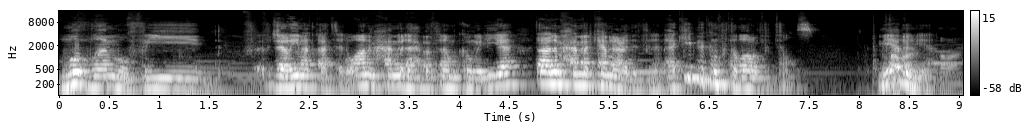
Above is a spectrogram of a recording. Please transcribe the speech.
مظلم وفي جريمة قتل وأنا محمد أحب أفلام كوميدية تعال محمد كمل عدد الفيلم. أكيد بيكون في تضارب في التونز 100% طبعا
